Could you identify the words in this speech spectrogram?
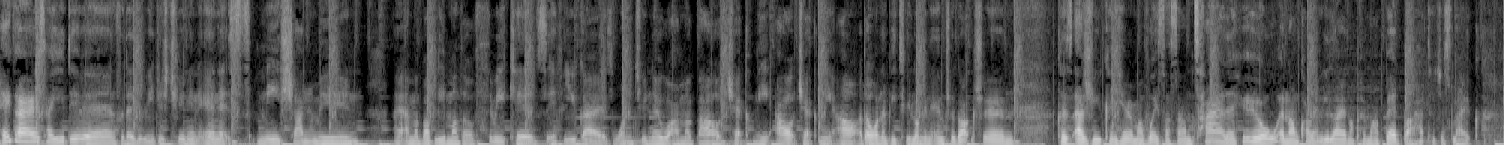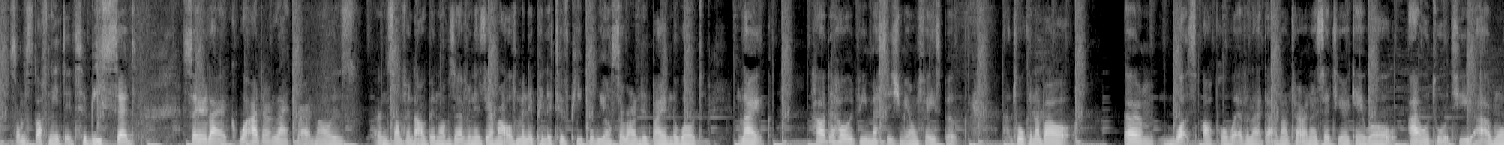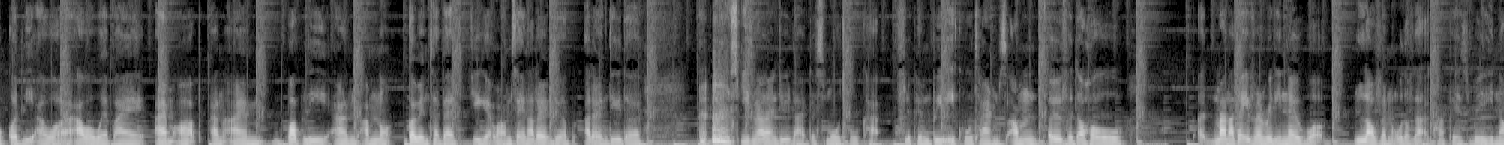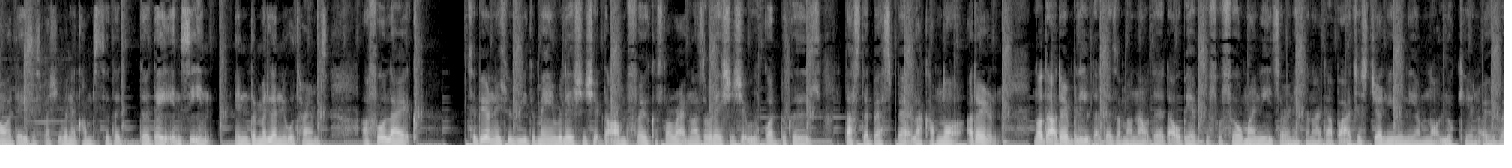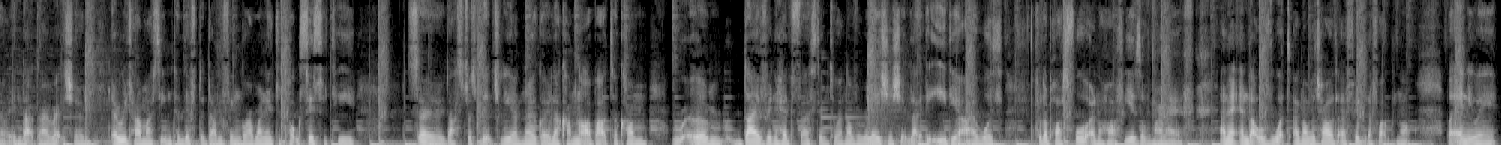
Hey guys, how you doing? For those of you just tuning in, it's me, Shan Moon. I am a bubbly mother of three kids. If you guys want to know what I'm about, check me out. Check me out. I don't want to be too long in the introduction because, as you can hear in my voice, I sound tired of hell, and I'm currently lying up in my bed. But I had to just like some stuff needed to be said. So, like, what I don't like right now is, and something that I've been observing is the amount of manipulative people we are surrounded by in the world. Like, how the hell have you messaged me on Facebook talking about um what's up or whatever like that? And I'll tell and I said to you, okay, well, I will talk to you at a more godly hour, an hour whereby I'm up and I'm bubbly and I'm not going to bed. Do you get what I'm saying? I don't do a, I don't do the excuse me, I don't do like the small talk at flipping booty call times. I'm over the whole man, I don't even really know what love and all of that crap is really nowadays, especially when it comes to the, the dating scene in the millennial times. I feel like, to be honest with you, the main relationship that I'm focused on right now is a relationship with God because that's the best bet. Like, I'm not, I don't, not that I don't believe that there's a man out there that will be able to fulfill my needs or anything like that, but I just genuinely am not looking over in that direction. Every time I seem to lift a damn finger, I run into toxicity so that's just literally a no go. Like, I'm not about to come um, diving headfirst into another relationship like the idiot I was for the past four and a half years of my life and end up with what another child. I think the fuck not. But anyway,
